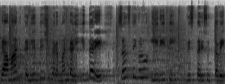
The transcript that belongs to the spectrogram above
ಪ್ರಾಮಾಣಿಕ ನಿರ್ದೇಶಕರ ಮಂಡಳಿ ಇದ್ದರೆ ಸಂಸ್ಥೆಗಳು ಈ ರೀತಿ ವಿಸ್ತರಿಸುತ್ತವೆ.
